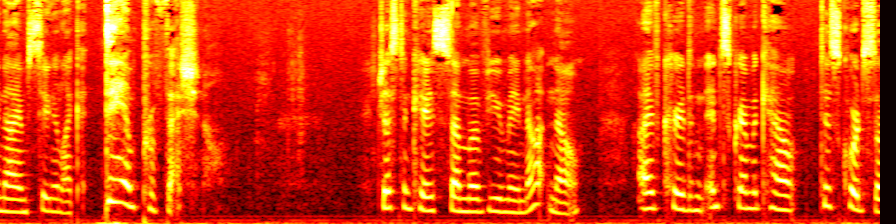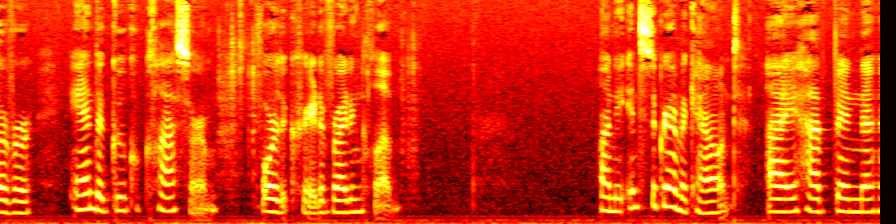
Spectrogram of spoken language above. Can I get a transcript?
and I am singing like a damn professional. Just in case some of you may not know, I've created an Instagram account, Discord server, and a Google Classroom for the Creative Writing Club. On the Instagram account, I have been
